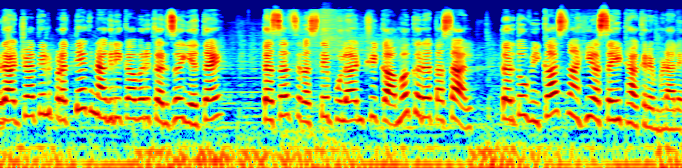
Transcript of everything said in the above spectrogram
राज्यातील प्रत्येक नागरिकावर कर्ज येत आहे तसंच रस्ते पुलांची कामं करत असाल तर तो विकास नाही असंही ठाकरे म्हणाले.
